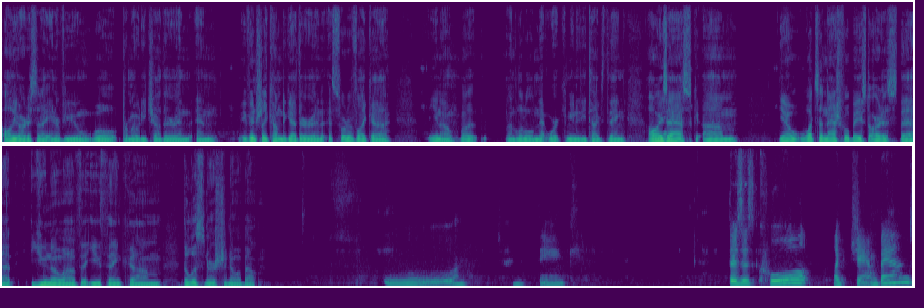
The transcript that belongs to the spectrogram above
all the artists that I interview will promote each other and and eventually come together, and it's sort of like a, you know, a, a little network community type thing. I always Yeah. ask, um, you know, what's a Nashville-based artist that you know of that you think um, the listeners should know about? Ooh, I'm trying to think. There's this cool like jam band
